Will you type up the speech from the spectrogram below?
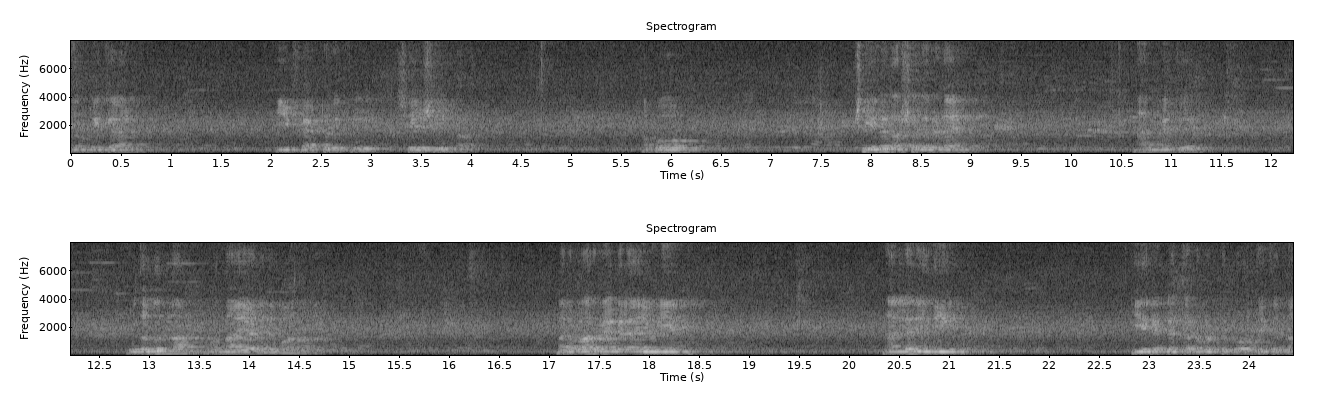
നിർമ്മിക്കാൻ ഈ ഫാക്ടറിക്ക് ശേഷിയുണ്ടാകും അപ്പോൾ ക്ഷീര കർഷകരുടെ നന്മയ്ക്ക് ഉതകുന്ന ഒന്നായാണ് ഇത് മാറുന്നത് മലബാർ മേഖല യൂണിയൻ നല്ല രീതിയിൽ ഈ രംഗത്ത് ഇടപെട്ട് പ്രവർത്തിക്കുന്ന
